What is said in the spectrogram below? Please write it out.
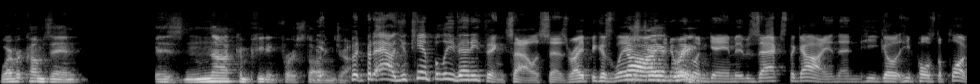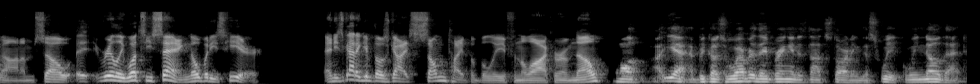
Whoever comes in, is not competing for a starting yeah, job. But but Al, you can't believe anything Saleh says, right? Because last no, year in the New England game, it was Zach's the guy, and then he go he pulls the plug on him. So it, really, what's he saying? Nobody's here, and he's got to give those guys some type of belief in the locker room. No, well, uh, yeah, because whoever they bring in is not starting this week. We know that.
